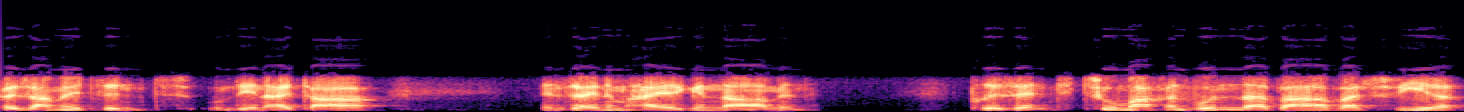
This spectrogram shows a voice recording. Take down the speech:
versammelt sind, um den Altar in seinem heiligen Namen präsent zu machen, wunderbar, was wir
